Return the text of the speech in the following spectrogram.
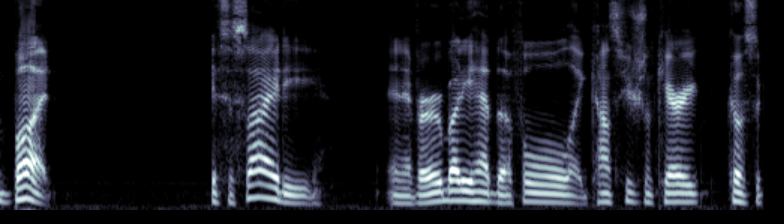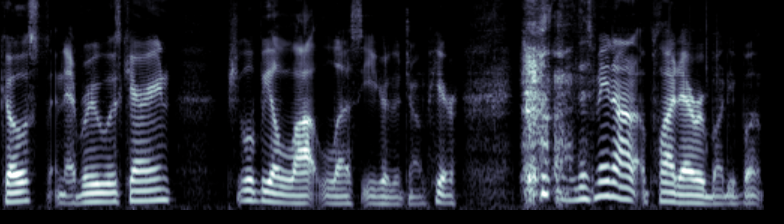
but if society and if everybody had the full like constitutional carry coast to coast and everybody was carrying, people would be a lot less eager to jump here. this may not apply to everybody, but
